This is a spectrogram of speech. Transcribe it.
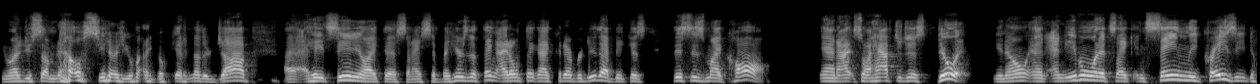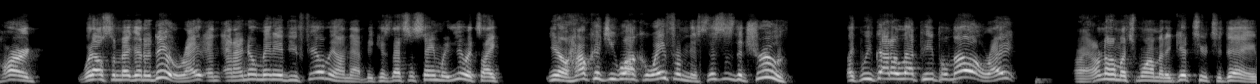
you want to do something else, you know, you want to go get another job. I, I hate seeing you like this. And I said, but here's the thing. I don't think I could ever do that because this is my call. And I, so I have to just do it, you know, and, and even when it's like insanely crazy hard, what else am I going to do? Right. And, and I know many of you feel me on that because that's the same with you. It's like, you know, how could you walk away from this? This is the truth. Like we've got to let people know, right? All right. I don't know how much more I'm going to get to today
